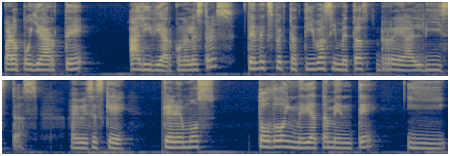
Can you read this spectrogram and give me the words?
para apoyarte a lidiar con el estrés. Ten expectativas y metas realistas. Hay veces que queremos todo inmediatamente y,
